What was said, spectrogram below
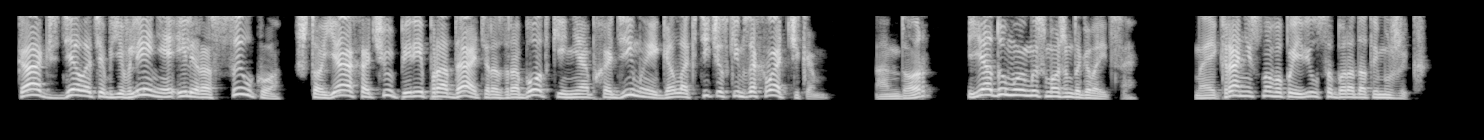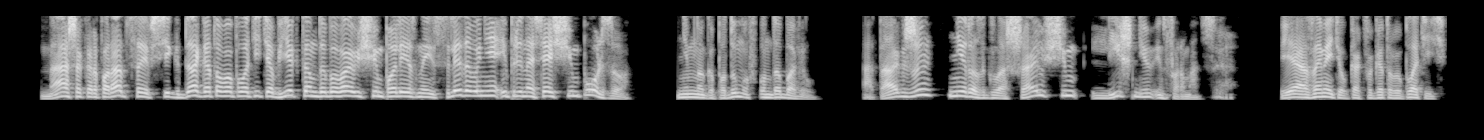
как сделать объявление или рассылку, что я хочу перепродать разработки, необходимые галактическим захватчикам? Андор, я думаю, мы сможем договориться». На экране снова появился бородатый мужик. «Наша корпорация всегда готова платить объектам, добывающим полезные исследования и приносящим пользу». Немного подумав, он добавил а также не разглашающим лишнюю информацию. Я заметил, как вы готовы платить.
